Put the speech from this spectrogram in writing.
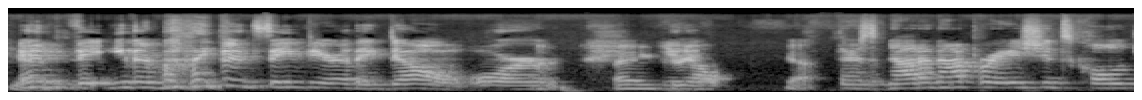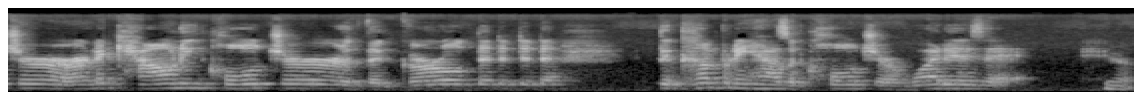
yeah. and they either believe in safety or they don't. Or you know, yeah. there's not an operations culture or an accounting culture. Or the girl, da, da, da, the company has a culture. What is it? Yeah.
